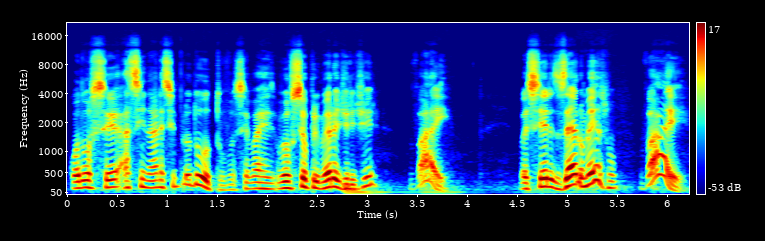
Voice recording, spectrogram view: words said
quando você assinar esse produto. Você vai, vai ser o primeiro a dirigir? Vai. Vai ser zero mesmo? Vai.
